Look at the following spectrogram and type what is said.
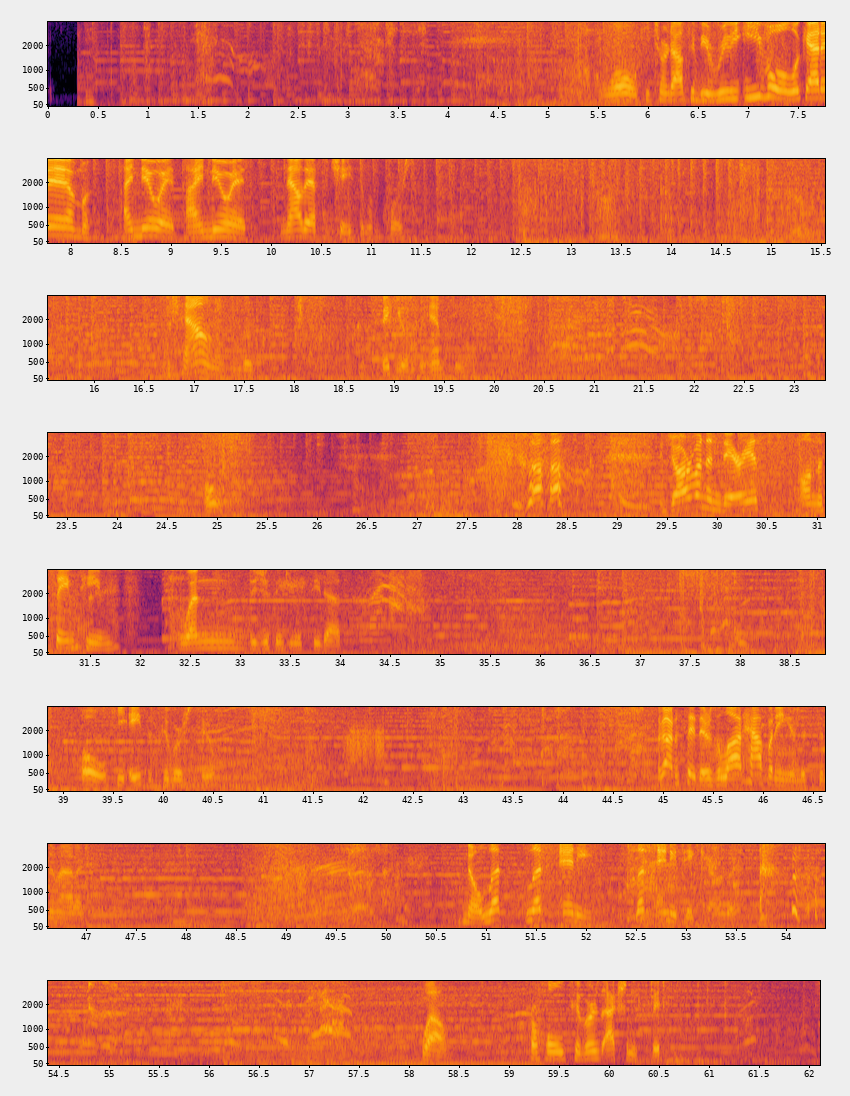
Whoa, he turned out to be really evil. Look at him. I knew it. I knew it. Now they have to chase him, of course. The town looks conspicuously empty. Oh. Jarvan and Darius on the same team. When did you think you would see that? Oh, he ate the Tibbers too. I gotta say, there's a lot happening in this cinematic. No, let let Annie, let Annie take care of this. wow, her whole Tibbers actually fit.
